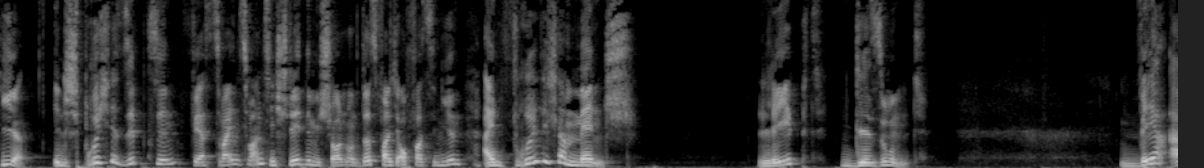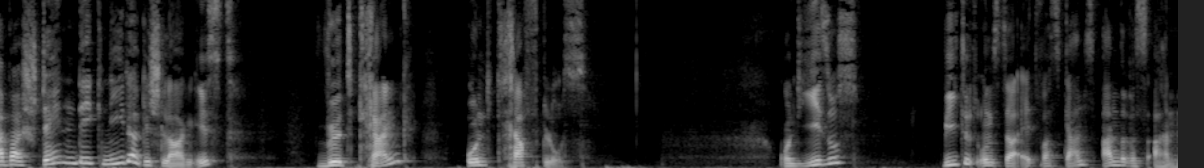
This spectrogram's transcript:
hier, in Sprüche 17, Vers 22 steht nämlich schon, und das fand ich auch faszinierend, ein fröhlicher Mensch lebt gesund. Wer aber ständig niedergeschlagen ist, wird krank und kraftlos. Und Jesus bietet uns da etwas ganz anderes an.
